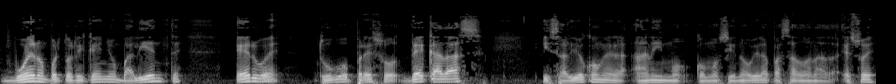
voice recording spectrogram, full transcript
bueno puertorriqueño, valiente, héroe, tuvo preso décadas y salió con el ánimo como si no hubiera pasado nada. Eso es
